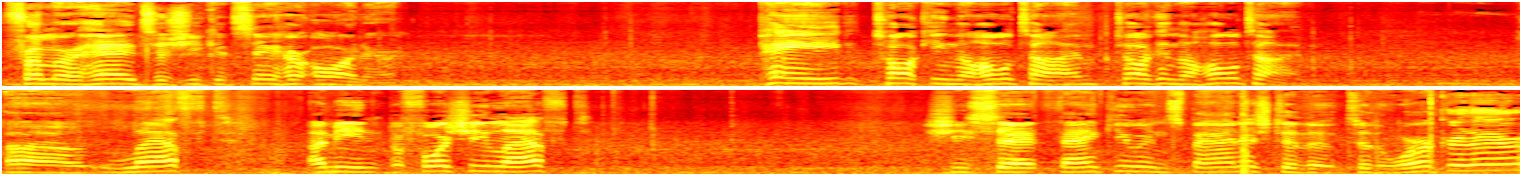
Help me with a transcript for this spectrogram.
from her head so she could say her order. Paid, talking the whole time, talking the whole time. Uh, left I mean, before she left, she said thank you in Spanish to the to the worker there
